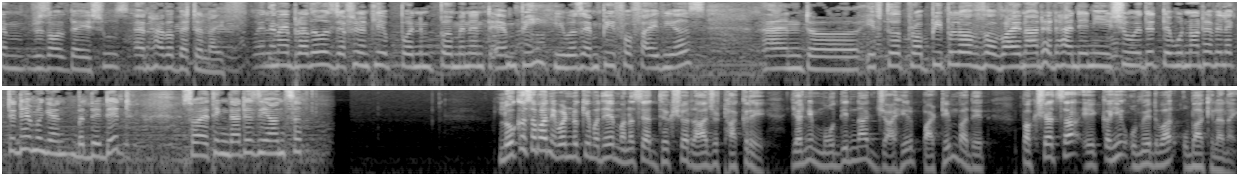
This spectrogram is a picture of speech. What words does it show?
them resolve their issues and have a better life. Well, my brother was definitely a per- permanent MP. He was MP for five years. And uh, if the pro- people of uh, Wayanad had had any issue with it, they would not have elected him again, but they did. So I think that is the answer. लोकसभा निवडणुकीमध्ये मनसे अध्यक्ष राज ठाकरे यांनी मोदींना जाहीर पाठिंबा देत पक्षाचा एकही उमेदवार उभा केला नाही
